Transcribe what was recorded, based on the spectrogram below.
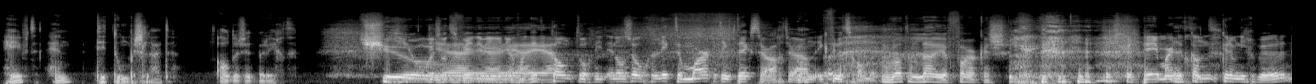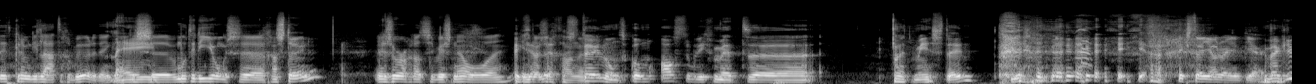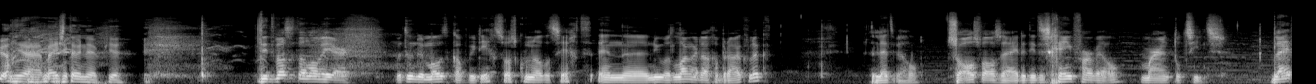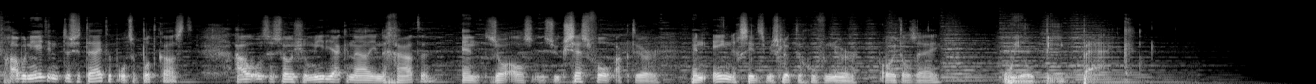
heeft hen dit doen besluiten. Al dus het bericht. Jongens, wat Ja, vinden we hier ja, nou van? ja, Dit ja. kan toch niet? En dan zo'n gelikte marketingtekst erachteraan. Ik vind het schande. Wat een luie varkens. hey, maar dit kan, kunnen we niet gebeuren. Dit kunnen we niet laten gebeuren, denk ik. Nee. Dus eh, we moeten die jongens eh, gaan steunen. En zorgen dat ze weer snel eh, in Ik de zou lucht zeggen, hangen. steun ons. Kom alstublieft met, eh, met meer steun. Ik steun jou erin, Pierre. Dankjewel. Ja, mijn steun heb je. Dit was het dan alweer. We doen de motorkap weer dicht, zoals Koen altijd zegt. En eh, nu wat langer dan gebruikelijk. Let wel, zoals we al zeiden, dit is geen vaarwel, maar een tot ziens. Blijf geabonneerd in de tussentijd op onze podcast. Hou onze social media kanalen in de gaten. En zoals een succesvol acteur en enigszins mislukte gouverneur ooit al zei, we'll be back.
